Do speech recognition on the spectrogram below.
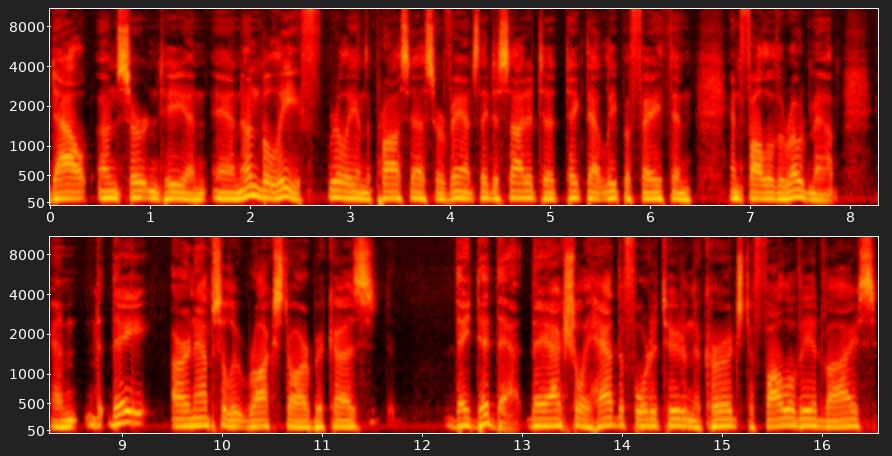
doubt, uncertainty, and, and unbelief really in the process or Vance, they decided to take that leap of faith and, and follow the roadmap. And th- they are an absolute rock star because they did that. They actually had the fortitude and the courage to follow the advice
